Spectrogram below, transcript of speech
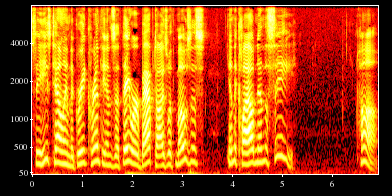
See, he's telling the Greek Corinthians that they were baptized with Moses in the cloud and in the sea. Huh.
